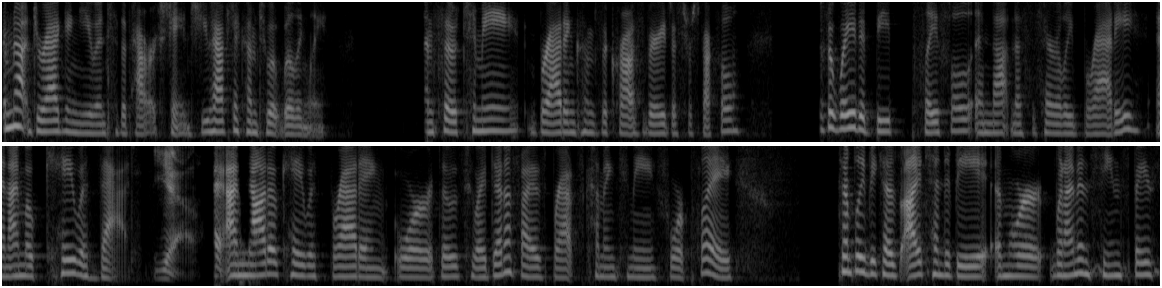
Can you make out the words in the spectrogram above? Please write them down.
I'm not dragging you into the power exchange. You have to come to it willingly. And so to me, bratting comes across very disrespectful. There's a way to be playful and not necessarily bratty, and I'm okay with that. Yeah, I, I'm not okay with bratting or those who identify as brats coming to me for play simply because I tend to be a more, when I'm in scene space,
